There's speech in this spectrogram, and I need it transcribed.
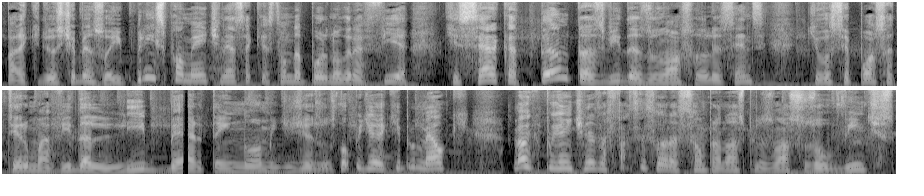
para que Deus te abençoe, e principalmente nessa questão da pornografia que cerca tantas vidas dos nossos adolescentes, que você possa ter uma vida liberta em nome de Jesus. Vou pedir aqui para o Melk. Melk, por gentileza, faça essa oração para nós, pelos nossos ouvintes,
